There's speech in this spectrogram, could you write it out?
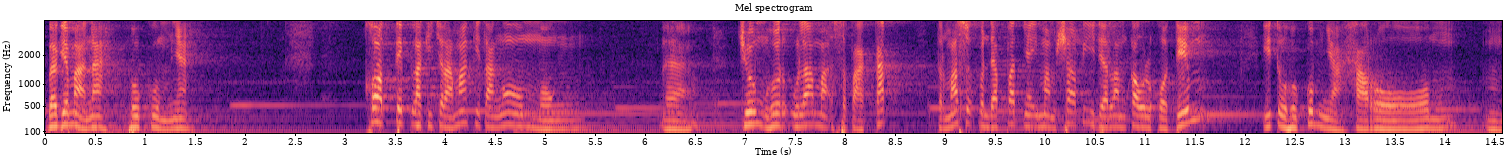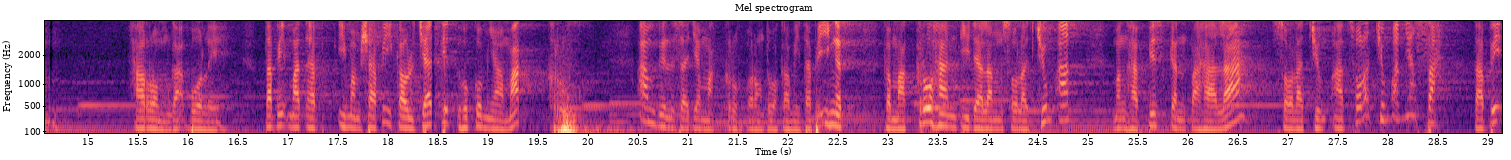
bagaimana hukumnya? Khotib lagi ceramah kita ngomong. Nah jumhur ulama sepakat termasuk pendapatnya Imam Syafi'i dalam kaul kodim itu hukumnya haram. Hmm. haram nggak boleh. Tapi Imam Syafi'i kaul jadid hukumnya makruh. Ambil saja makruh orang tua kami. Tapi ingat kemakruhan di dalam sholat Jumat menghabiskan pahala sholat Jumat. Sholat Jumatnya sah tapi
